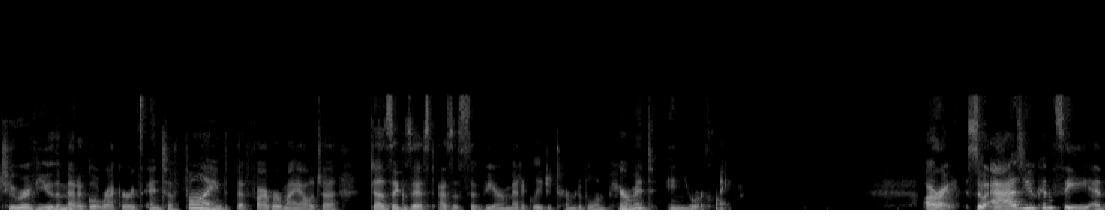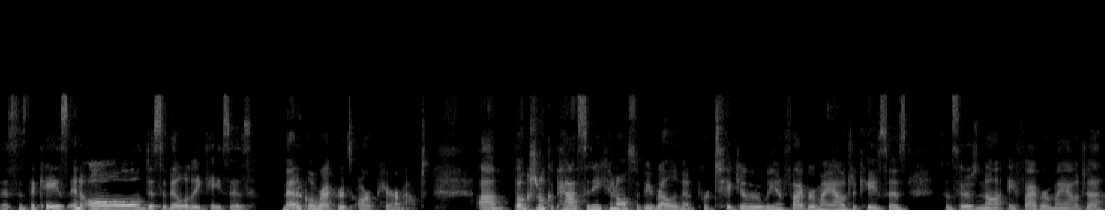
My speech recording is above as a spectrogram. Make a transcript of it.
to review the medical records and to find that fibromyalgia does exist as a severe medically determinable impairment in your claim. All right, so as you can see, and this is the case in all disability cases, medical records are paramount. Um, functional capacity can also be relevant, particularly in fibromyalgia cases, since there's not a fibromyalgia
